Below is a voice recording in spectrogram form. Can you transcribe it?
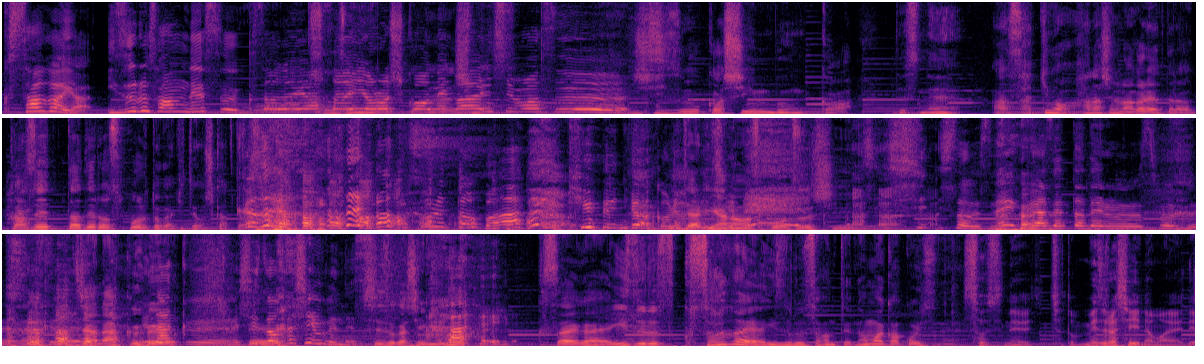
草谷いずるさんです。草谷さんよろしくお願いします。静岡新聞かですねあさっきの話の流れやったら、ガゼッタ・デロ・スポルトが来てほしかった。ですねそれとは急にはこれイタリアのスポーツ紙。しそうですね。ガゼッタデルスポーツじゃなくじゃなくなく静岡新聞です、静岡新聞のはい。草谷いずる草谷いずるさんって名前かっこいいですね。すそうですね。ちょっと珍しい名前で。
